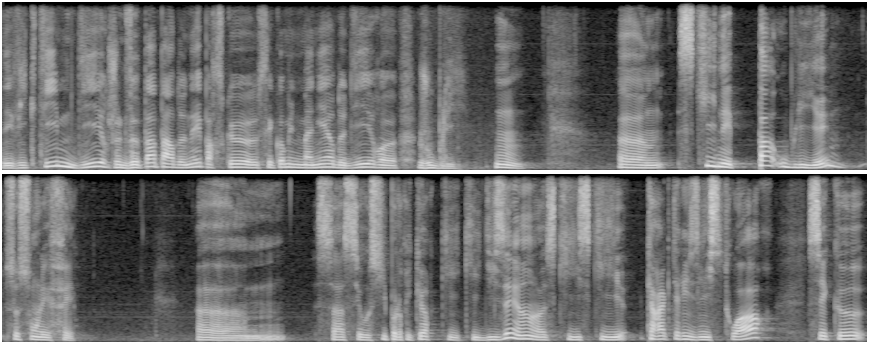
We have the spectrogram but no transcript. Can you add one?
victimes dire je ne veux pas pardonner parce que c'est comme une manière de dire euh, j'oublie. Hmm. Euh, ce qui n'est pas oublié, ce sont les faits. ça, c'est aussi Paul Ricoeur qui, disait hein, ce, qui, ce qui caractérise l'histoire, c'est que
